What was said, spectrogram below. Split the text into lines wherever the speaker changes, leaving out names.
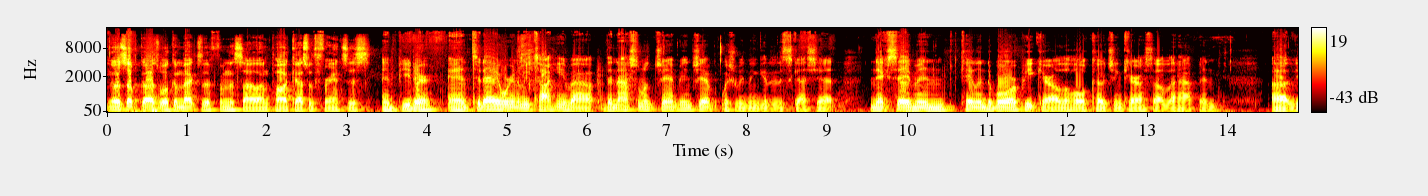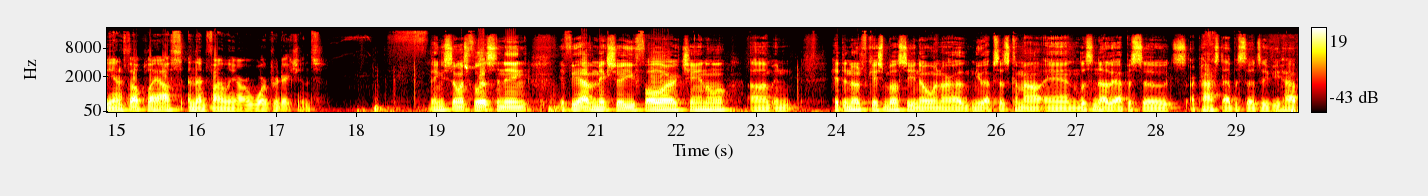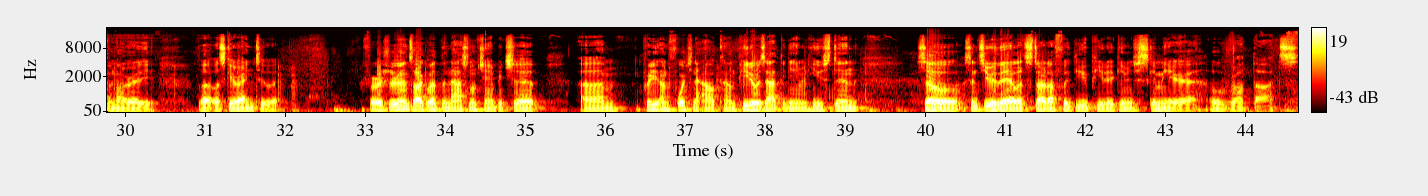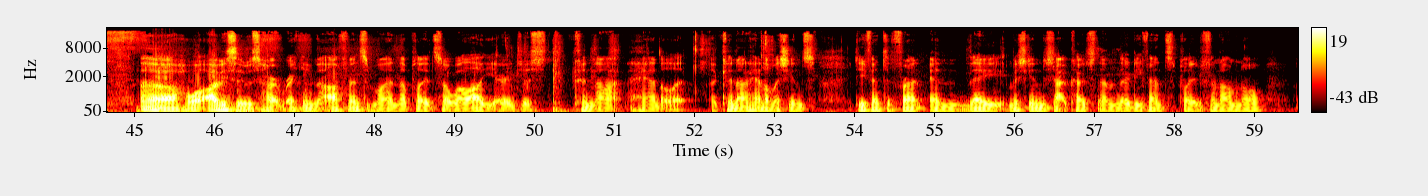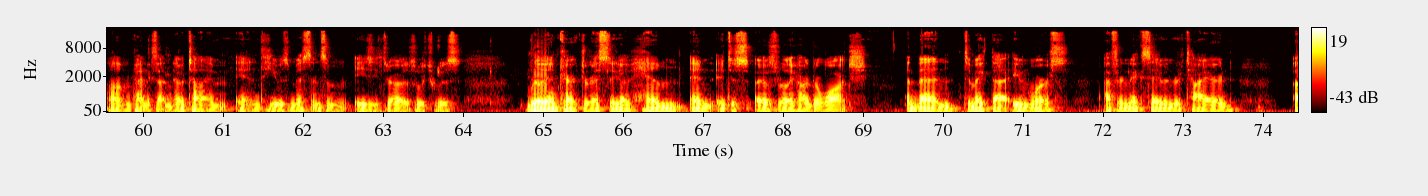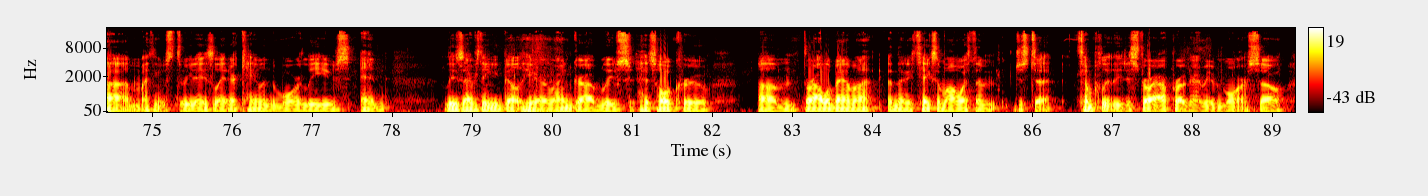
What's up, guys? Welcome back to the From the Sideline podcast with Francis.
and Peter. And today we're going to be talking about the national championship, which we didn't get to discuss yet. Nick Saban, Kalen DeBoer, Pete Carroll, the whole coaching carousel that happened, uh, the NFL playoffs, and then finally our award predictions.
Thank you so much for listening. If you haven't, make sure you follow our channel um, and hit the notification bell so you know when our new episodes come out and listen to other episodes, our past episodes if you haven't already. But let's get right into it. First, we're going to talk about the national championship. Um, pretty unfortunate outcome. Peter was at the game in Houston. So, since you were there, let's start off with you, Peter. Give me just give me your uh, overall thoughts.
Uh, well, obviously it was heartbreaking. The offensive line that played so well all year just could not handle it. I could not handle Michigan's defensive front, and they Michigan just outcoached them. Their defense played phenomenal. Um, Penix had no time, and he was missing some easy throws, which was really uncharacteristic of him, and it just it was really hard to watch. And then to make that even worse, after Nick Saban retired, um, I think it was three days later, Kalen DeBoer leaves and leaves everything he built here. Ryan Grubb leaves his whole crew um, for Alabama, and then he takes them all with him just to completely destroy our program even more. So,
